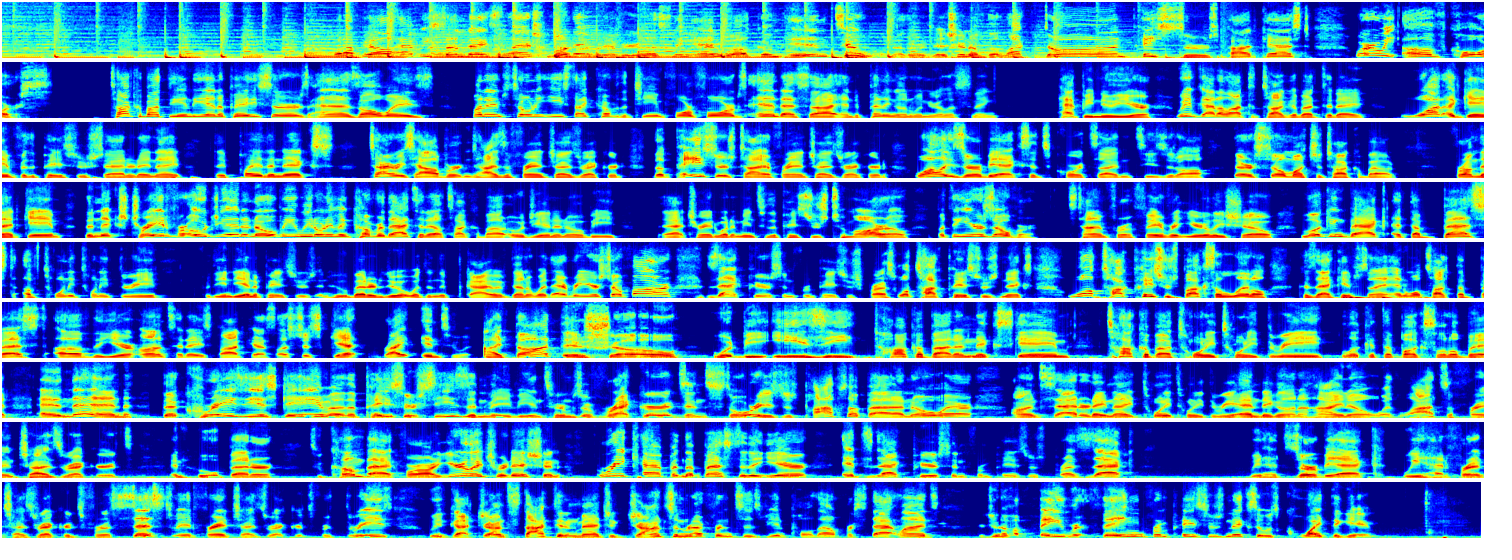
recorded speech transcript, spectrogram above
What up, y'all? Happy Sunday slash Monday, whenever you're listening, and welcome into another edition of the Locked On Pacers podcast, where we, of course, talk about the Indiana Pacers. As always, my name's Tony East. I cover the team for Forbes and SI, and depending on when you're listening, Happy New Year. We've got a lot to talk about today. What a game for the Pacers Saturday night. They play the Knicks. Tyrese Haliburton ties a franchise record. The Pacers tie a franchise record. Wally Szczerbiak sits courtside and sees it all. There's so much to talk about from that game. The Knicks trade for OG Anunoby. We don't even cover that today. I'll talk about OG Anunoby, that trade, what it means for the Pacers tomorrow. But the year's over. It's time for a favorite yearly show. Looking back at the best of 2023 for the Indiana Pacers. And who better to do it with than the guy we've done it with every year so far, Zach Pearson from Pacers Press. We'll talk Pacers Knicks. We'll talk Pacers Bucks a little because that game's tonight. And we'll talk the best of the year on today's podcast. Let's just get right into it. I thought this show would be easy. Talk about a Knicks game, talk about 2023, look at the Bucks a little bit, and then the craziest game of the Pacers season, maybe in terms of records and stories, just pops up out of nowhere on Saturday night, 2023, ending on a high note with lots of franchise records. And who better to come back for our yearly tradition, recapping the best of the year? It's Zach Pearson from Pacers Press. Zach, we had Szczerbiak. We had franchise records for assists. We had franchise records for threes. We've got John Stockton and Magic Johnson references being pulled out for stat lines. Did you have a favorite thing from Pacers Knicks? It was quite the game.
